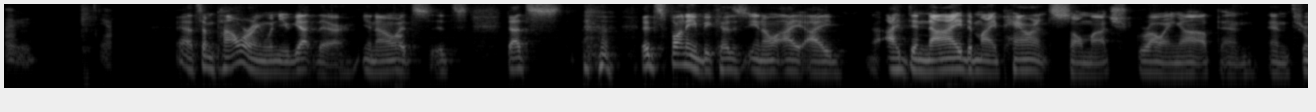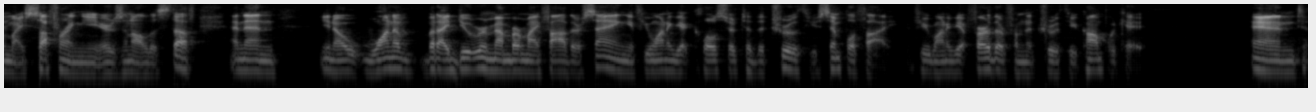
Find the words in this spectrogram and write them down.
um, yeah yeah it's empowering when you get there you know it's it's that's it's funny because you know I I I denied my parents so much growing up and and through my suffering years and all this stuff. And then, you know, one of but I do remember my father saying if you want to get closer to the truth, you simplify. If you want to get further from the truth, you complicate. And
